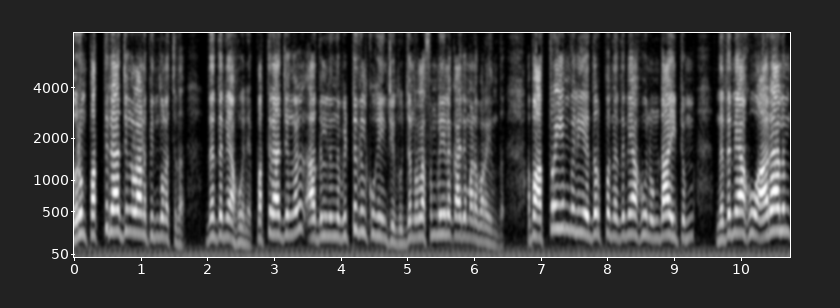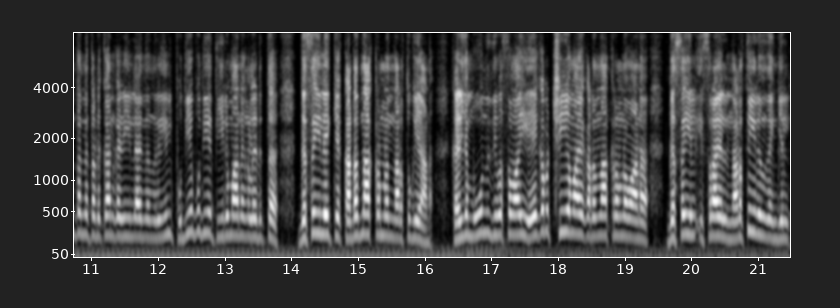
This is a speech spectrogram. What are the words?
വെറും പത്ത് രാജ്യങ്ങളാണ് പിന്തുണച്ചത് നെതന്യാഹുവിനെ. പത്ത് രാജ്യങ്ങൾ അതിൽ നിന്ന് വിട്ടുനിൽക്കുകയും ചെയ്തു. ജനറൽ അസംബ്ലിയിലെ കാര്യമാണ് പറയുന്നത്. അപ്പോൾ അത്രയും വലിയ എതിർപ്പ് നെതന്യാഹുവിന് ഉണ്ടായിട്ടും നെതന്യാഹു ആരാലും തന്നെ തടുക്കാൻ കഴിയില്ല എന്ന നിലയിൽ പുതിയ പുതിയ തീരുമാനങ്ങളെടുത്ത് ഗസയിലേക്ക് കടന്നാക്രമണം നടത്തുകയാണ്. കഴിഞ്ഞ മൂന്ന് ദിവസമായി ഏകപക്ഷീയമായ കടന്നാക്രമണമാണ് ഗസയിൽ ഇസ്രായേൽ നടത്തിയിരുന്നതെങ്കിൽ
